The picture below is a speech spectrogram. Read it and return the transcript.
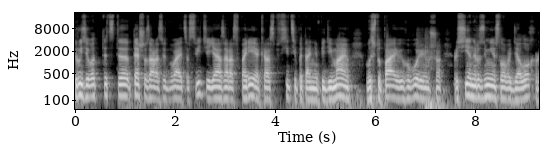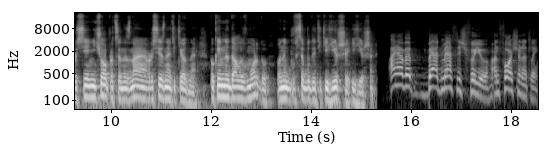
Друзі, от те, те, що зараз відбувається в світі, я зараз в парі якраз всі ці питання підіймаю, виступаю і говорю їм, що Росія не розуміє слово діалог, Росія нічого про це не знає. Росія знає тільки одне: поки їм не дали в морду, вони все буде тільки гірше і гірше. I have a bad message for you, unfortunately.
